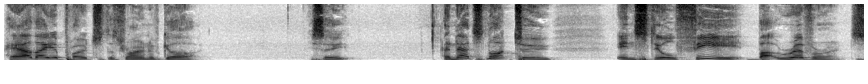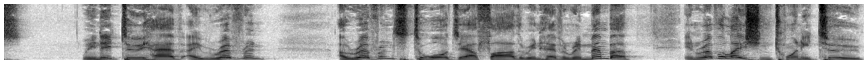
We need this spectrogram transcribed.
how they approach the throne of God. You see? And that's not to instill fear, but reverence. We need to have a reverent, a reverence towards our Father in heaven. Remember, in Revelation 22,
